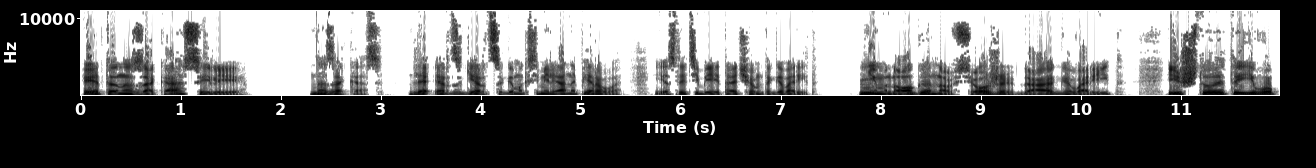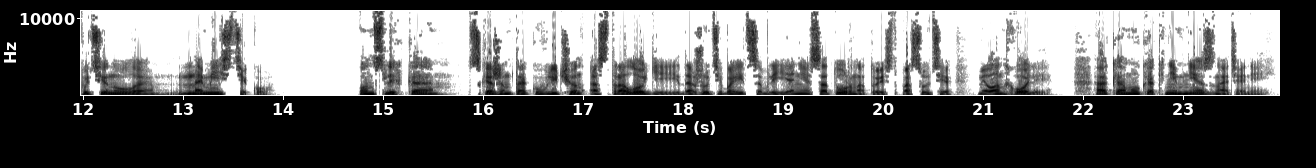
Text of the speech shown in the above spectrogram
«Это на заказ или...» «На заказ. Для эрцгерцога Максимилиана I, если тебе это о чем-то говорит». «Немного, но все же, да, говорит. И что это его потянуло на мистику?» Он слегка, скажем так, увлечен астрологией и до жути боится влияния Сатурна, то есть, по сути, меланхолии. А кому, как не мне, знать о ней?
